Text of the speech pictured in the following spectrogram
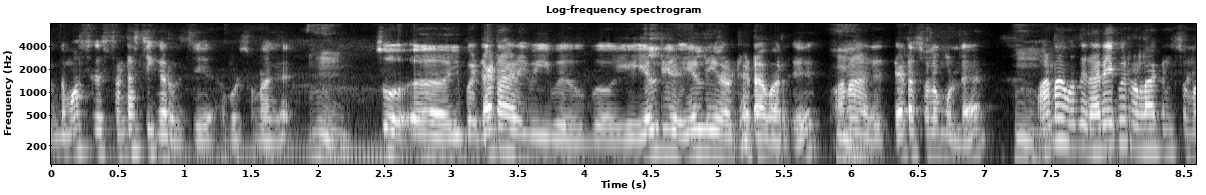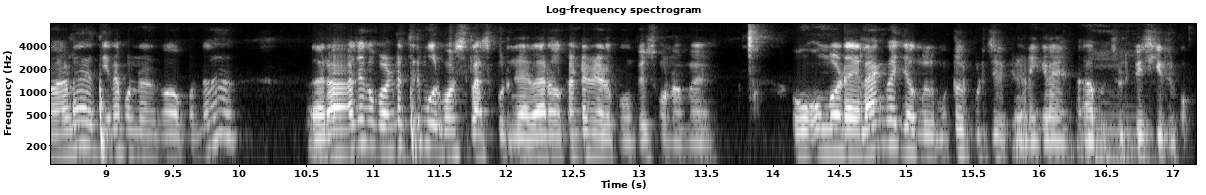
அந்த மாஸ்டர் கிளாஸ் ஃபண்டாஸ்டிக்கா இருந்துச்சு அப்படின்னு சொன்னாங்க. ஸோ இப்போ டேட்டா எழுதி எழுதிய டேட்டாவா இருக்கு. ஆனா டேட்டா சொல்ல முடியல. ம், ஆனா வந்து நிறைய பேர் நல்லா இருக்குன்னு சொன்னதால என்ன பண்ணிருக்கோம் அப்படின்னா ராஜகோபால்கிட்ட திரும்ப ஒரு மாஸ்டர் கிளாஸ் கொடுங்க. வேற ஒரு கண்டென்ட் எடுப்போம் பேசுவோம் நம்ம உங்களோட லாங்குவேஜ் உங்களுக்கு மக்கள் பிடிச்சிருக்குன்னு நினைக்கிறேன் அப்படின்னு சொல்லி. பேசிட்டு இருக்கோம்.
